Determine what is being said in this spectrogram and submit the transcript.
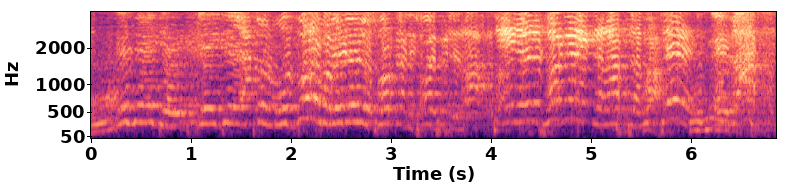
হ্যাঁ। এই যে এই যে এই যে আপনার মোজ বরাবর এটা হলো সরকারি ছয় ফিটের রাস্তা। এই যে সরকার একটা রাস্তা বুঝছে এই রাস্তার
